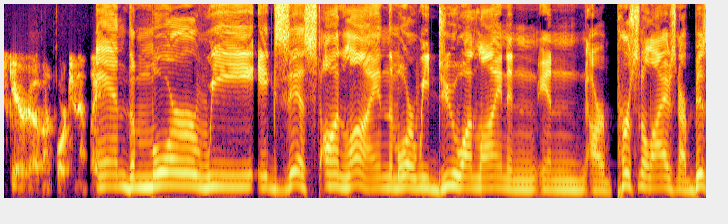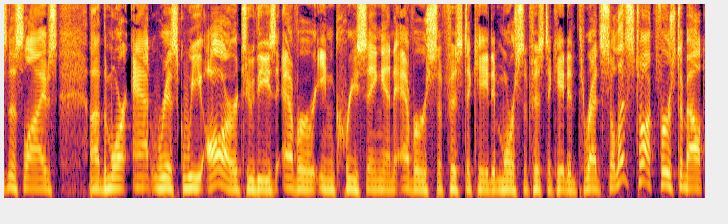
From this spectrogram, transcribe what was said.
scared of. Unfortunately, and the more we exist online, the more we do online in in our personal lives and our business lives, uh, the more at risk we are to these ever increasing and ever sophisticated, more sophisticated threats. So let's talk first about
